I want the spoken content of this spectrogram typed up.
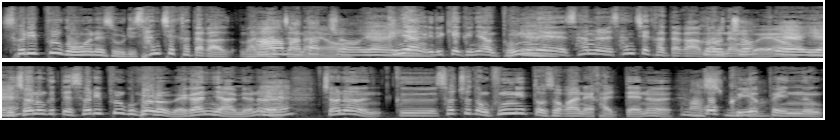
서리풀 공원에서 우리 산책하다가 만났잖아요. 아, 예, 그냥 예. 이렇게 그냥 동네 예. 산을 산책하다가 그렇죠? 만난 거예요. 예, 예. 저는 그때 서리풀 공원을 왜 갔냐면은 저는 그 서초동 국립도서관에 갈 때는 꼭 그 옆에 있는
